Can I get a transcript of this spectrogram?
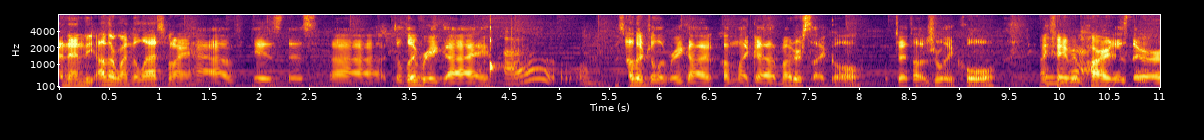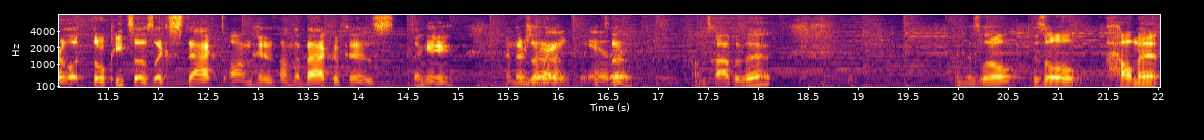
and then the other one, the last one I have is this uh, delivery guy. oh, This other delivery guy on like a motorcycle, which I thought was really cool. My favorite Yeah. part is there are little pizzas like stacked on his on the back of his thingy, and there's Very a cute. pizza on top of it, and his little his little helmet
